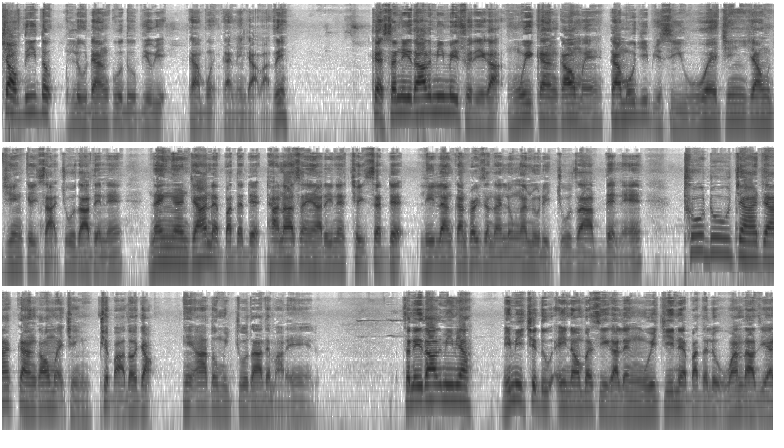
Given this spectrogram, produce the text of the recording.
ရှောက်သီးတုပ်လှူဒန်းကုသိုလ်ပြု၍ကံပွင့်ကံမြင့်ကြပါစေကဲစနေသားသမီးမိတ်ဆွေတွေကငွေကံကောင်းမယ်တံမိုးကြီးပစ္စည်းဝယ်ခြင်းရောင်းခြင်းကိစ္စစ조사တဲ့နဲ့နိုင်ငံခြားနဲ့ပတ်သက်တဲ့ဌာနဆိုင်ရာတွေနဲ့ချိတ်ဆက်တဲ့လေလံကန်ထရိုက်စန်တိုင်းလုပ်ငန်းမျိုးတွေစ조사တဲ့နဲ့ ထူးထူးခြားခြားကံကောင်းမဲ့အချိန်ဖြစ်ပါတော့ကြောင့်အင်အားသုံးပြီးကြိုးစားသင့်ပါတယ်လို့စနေသားသမီးများမိမိချစ်သူအိမ်တော်ဘက်စီကလည်းငွေကြေးနဲ့ပတ်သက်လို့ဝမ်းသာစရာ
